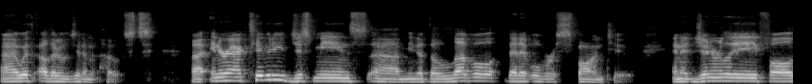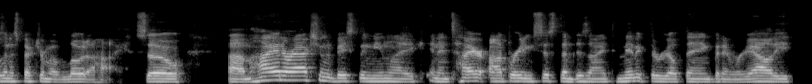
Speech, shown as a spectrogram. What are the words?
uh, with other legitimate hosts. Uh, interactivity just means um, you know the level that it will respond to, and it generally falls in a spectrum of low to high. So um, high interaction would basically mean like an entire operating system designed to mimic the real thing, but in reality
